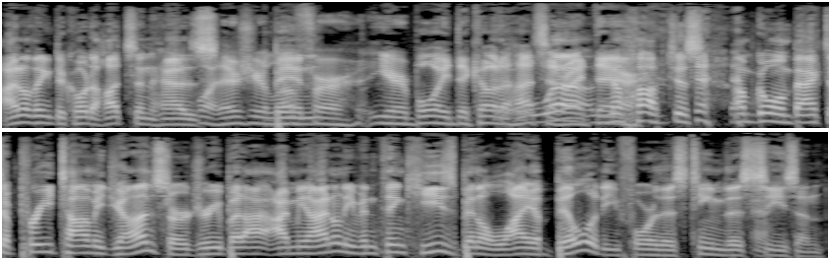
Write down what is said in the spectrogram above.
I don't think Dakota Hudson has. Boy, there's your been, love for your boy Dakota uh, Hudson well, right there. No, I'm just I'm going back to pre Tommy John surgery, but I, I mean, I don't even think he's been a liability for this team this season.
